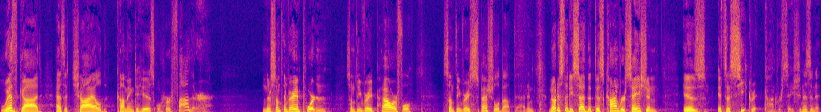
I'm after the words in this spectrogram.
with God as a child coming to his or her father. And there's something very important, something very powerful, something very special about that. And notice that he said that this conversation is it's a secret conversation, isn't it?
